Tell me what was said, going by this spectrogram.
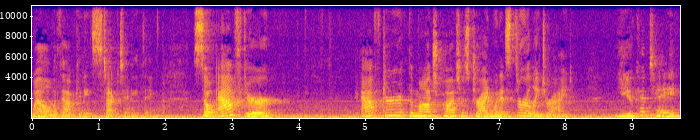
well without getting stuck to anything. So after, after the Mod Podge has dried, when it's thoroughly dried, you can take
